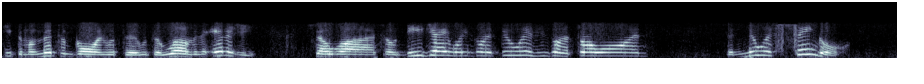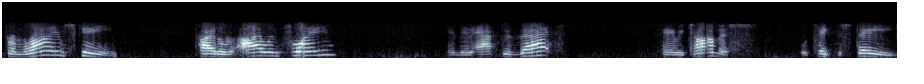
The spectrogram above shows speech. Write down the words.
keep the momentum going with the with the love and the energy. So uh, so DJ, what he's going to do is he's going to throw on the newest single from Rhyme Scheme titled Island Flame. And then after that, Tammy Thomas will take the stage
